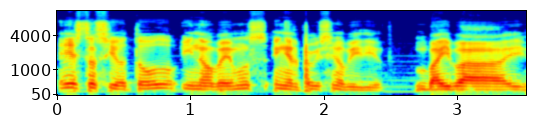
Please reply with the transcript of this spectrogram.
Esto ha sido todo y nos vemos en el próximo vídeo. Bye bye.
